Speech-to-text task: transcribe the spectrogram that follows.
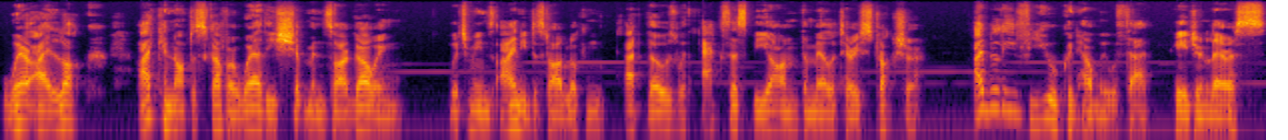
where I look, I cannot discover where these shipments are going, which means I need to start looking at those with access beyond the military structure. I believe you can help me with that, Agent Laris,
